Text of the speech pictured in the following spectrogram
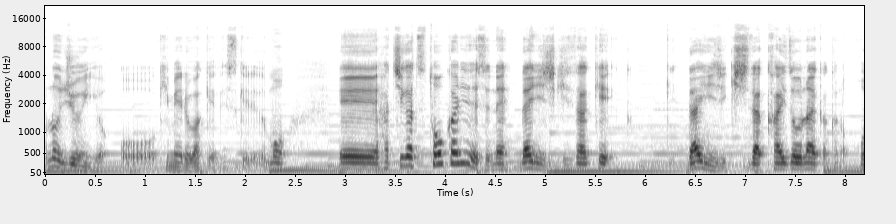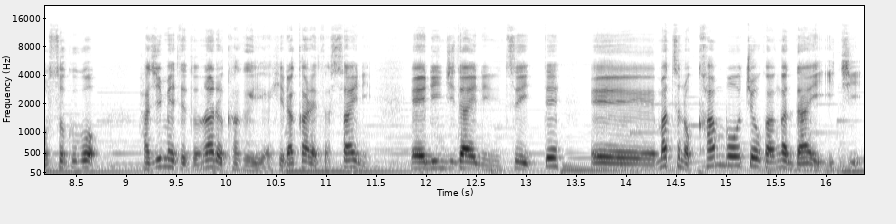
の順位を決めるわけですけれども、え、8月10日にですね、第二次岸田第二次岸田改造内閣の発足後、初めてとなる閣議が開かれた際に、えー、臨時代理について、えー、松野官房長官が第1位、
